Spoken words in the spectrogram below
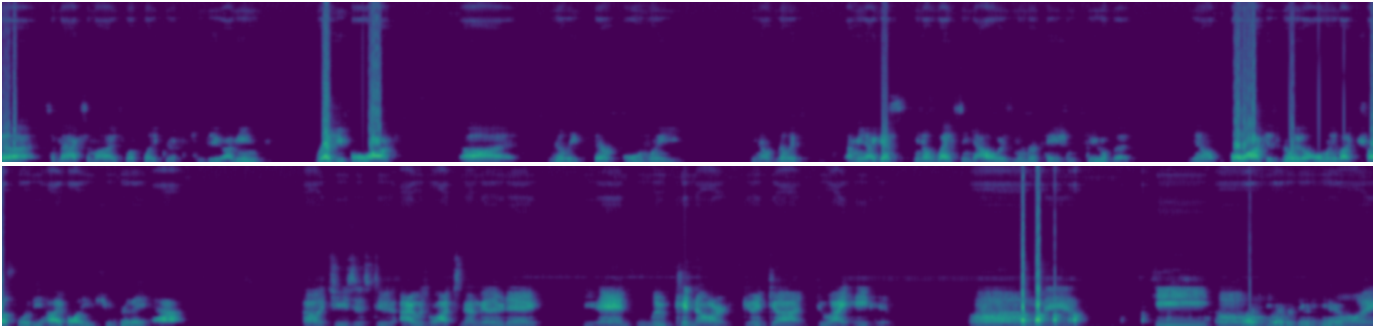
to, to maximize what Blake Griffin can do. I mean, Reggie Bullock, uh, really their only, you know, really I mean, I guess you know Langston Galloway's in the rotation too, but you know Bullock is really the only like trustworthy high volume shooter they have. Oh Jesus, dude! I was watching them the other day, and Luke Kennard. Good God, do I hate him? Oh man, he. Oh, what did he ever do to you? Boy,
